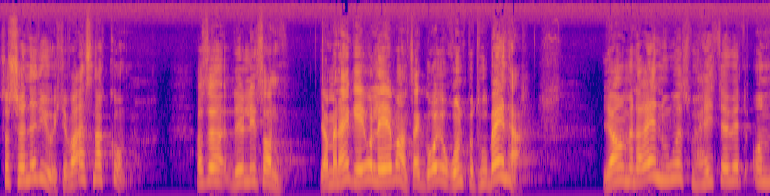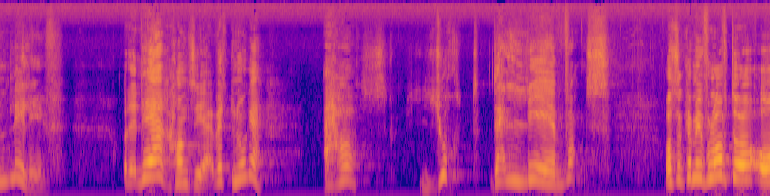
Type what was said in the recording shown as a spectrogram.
så skjønner de jo ikke hva jeg snakker om. Altså, det er litt sånn, ja, men jeg er jo levende, jeg går jo rundt på to bein her. Ja, men det er noe som heter et åndelig liv. Og det er der han sier Vet du noe? Jeg har gjort det levende. Og så kan vi få lov til å,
